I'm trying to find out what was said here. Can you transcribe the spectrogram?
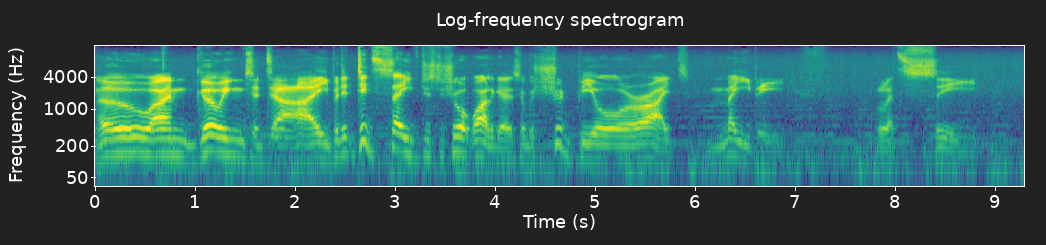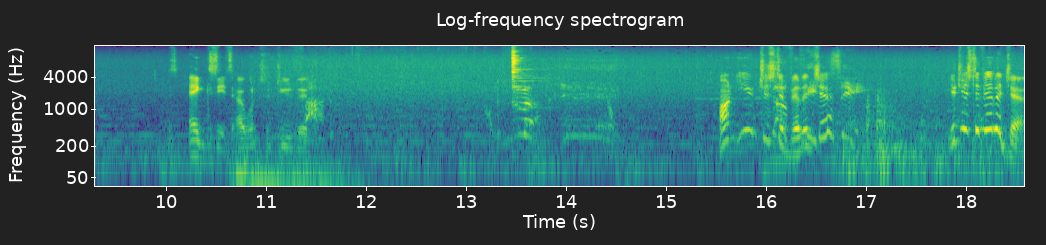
Oh, I'm going to die. But it did save just a short while ago, so we should be alright. Maybe. Let's see. Exit. I want to do the... Aren't you just a villager? You're just a villager.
